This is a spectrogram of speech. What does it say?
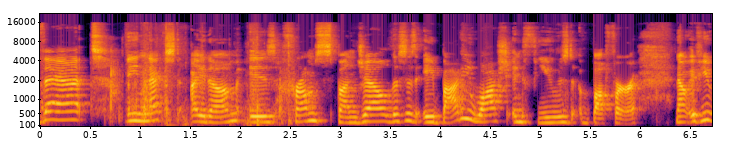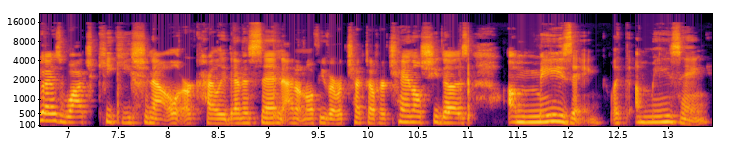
that. The next item is from Spongelle. This is a body wash infused buffer. Now, if you guys watch Kiki Chanel or Kylie Dennison, I don't know if you've ever checked out her channel. She does amazing, like amazing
